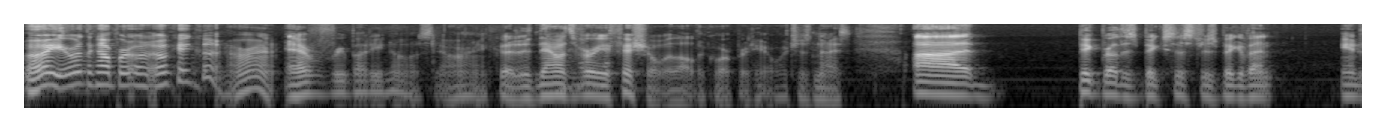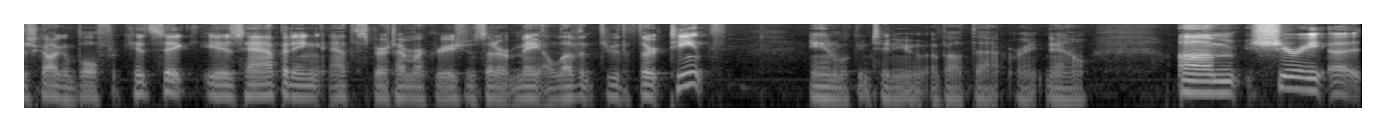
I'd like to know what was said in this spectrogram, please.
right, you're with the corporate. Okay, good. All right, everybody knows. All right, good. Now it's very official with all the corporate here, which is nice. Uh, Big Brothers Big Sisters big event, Andrew Androscoggin Bowl for Kids' Sake is happening at the Spare Time Recreation Center May 11th through the 13th, and we'll continue about that right now. Um, Sherri, uh,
